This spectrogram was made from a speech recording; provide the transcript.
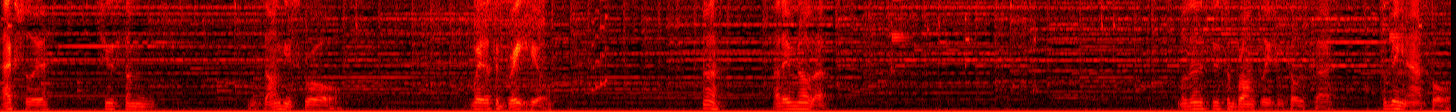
Actually, choose some Zangi scroll. Wait, that's a great heal. Huh. I didn't even know that. Well then let's do some bronze leaf and kill this guy. For being an asshole.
